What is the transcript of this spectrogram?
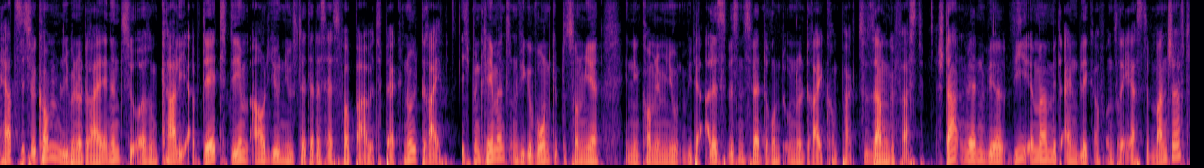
Herzlich willkommen, liebe 03-Innen, zu eurem Kali-Update, dem Audio-Newsletter des SV Babelsberg 03. Ich bin Clemens und wie gewohnt gibt es von mir in den kommenden Minuten wieder alles Wissenswerte rund um 03 kompakt zusammengefasst. Starten werden wir wie immer mit einem Blick auf unsere erste Mannschaft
